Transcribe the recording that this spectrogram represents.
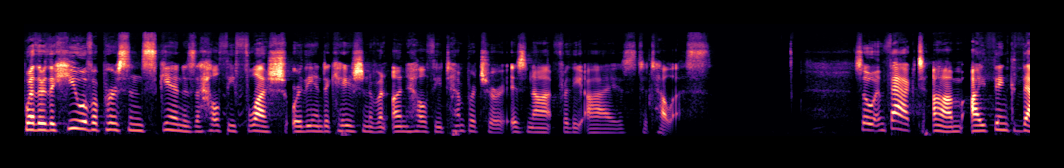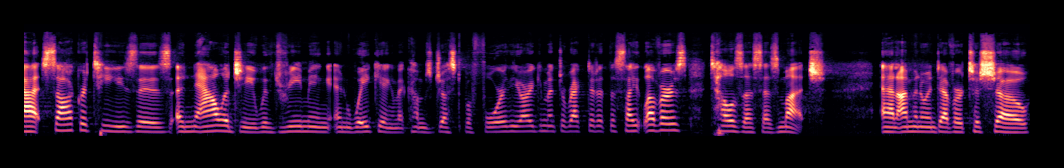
Whether the hue of a person's skin is a healthy flush or the indication of an unhealthy temperature is not for the eyes to tell us. So, in fact, um, I think that Socrates' analogy with dreaming and waking that comes just before the argument directed at the sight lovers tells us as much. And I'm going to endeavor to show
